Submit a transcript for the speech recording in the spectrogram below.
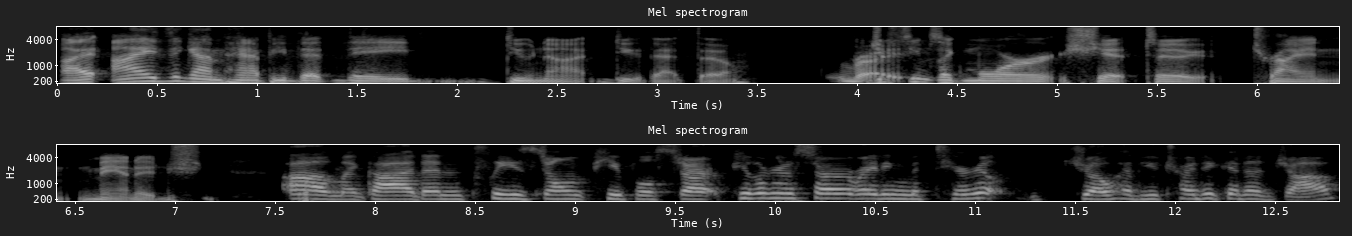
I I think I'm happy that they do not do that though. It Right. just seems like more shit to try and manage. Oh my God. And please don't people start, people are going to start writing material. Joe, have you tried to get a job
